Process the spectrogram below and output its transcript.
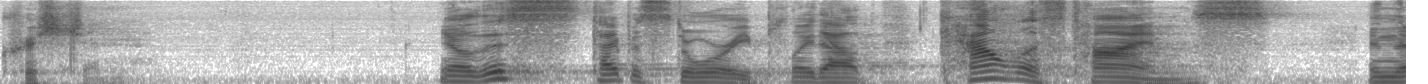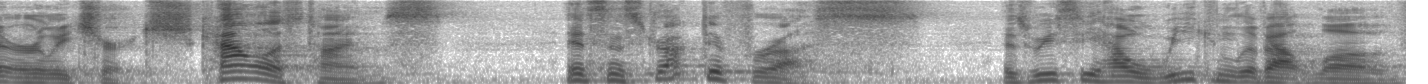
Christian. You know, this type of story played out countless times in the early church, countless times. It's instructive for us as we see how we can live out love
